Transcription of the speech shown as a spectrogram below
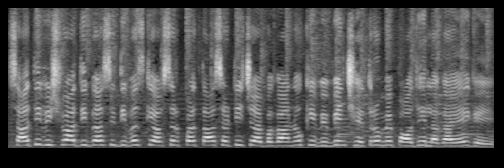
साथ ही विश्व आदिवासी दिवस के अवसर पर तासठी चाय बागानों के विभिन्न क्षेत्रों में पौधे लगाए गए।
